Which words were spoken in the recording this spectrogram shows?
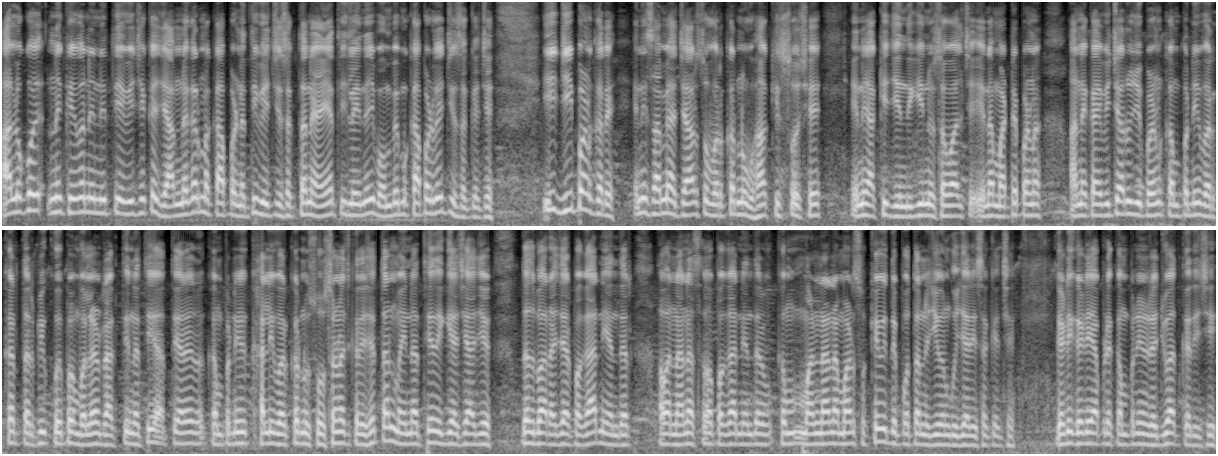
આ લોકોને કહેવાની નીતિ એવી છે કે જામનગરમાં કાપડ નથી વેચી શકતા અને અહીંયાથી લઈને બોમ્બેમાં કાપડ વેચી શકે છે. એ જી પણ કરે, એની સામે આ ચારસો વર્કરનું હા કિસ્સો છે. એની આખી જિંદગીનો સવાલ છે એના માટે પણ આને કાંઈ વિચારવું જોઈએ. પણ કંપની વર્કર તરફી કોઈ પણ વલણ રાખતી નથી. અત્યારે કંપની ખાલી વર્કરનું શોષણ જ કરે છે. ત્રણ મહિના થઈ ગયા છે. આજે દસ બાર હજાર પગારની અંદર, આવા નાના સમા પગારની અંદર નાના માણસો કેવી રીતે પોતાનું જીવન ગુજારી શકે છે? ઘડી ઘડી આપણે કંપનીને રજૂઆત કરી છે.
